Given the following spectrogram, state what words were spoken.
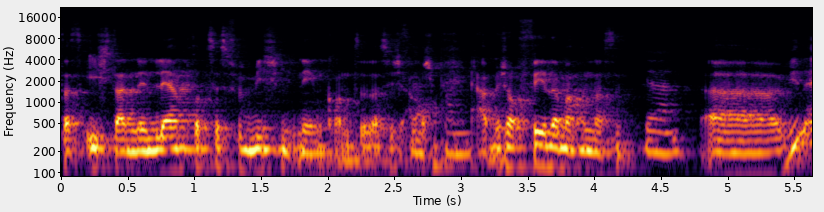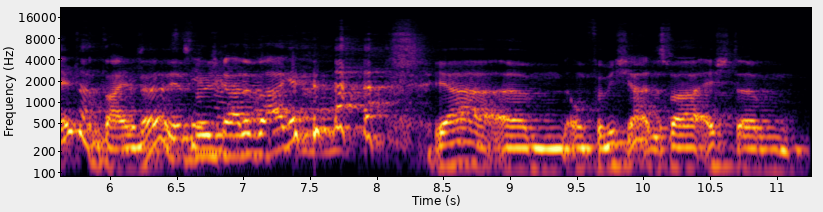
dass ich dann den Lernprozess für mich mitnehmen konnte, dass ich Sehr auch, er hat mich auch Fehler machen lassen. Ja. Äh, wie ein Elternteil, ne? Jetzt würde ich gerade sagen. Ja, ähm, und für mich, ja, das war echt ähm,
